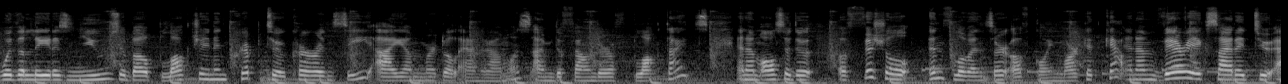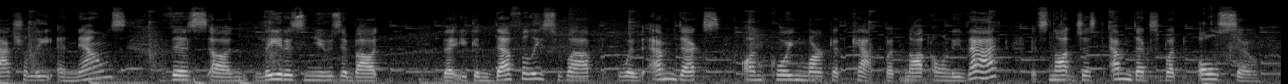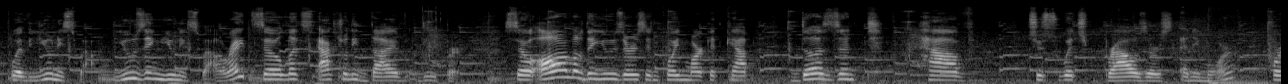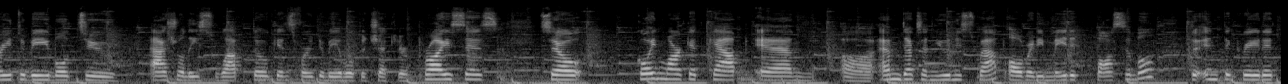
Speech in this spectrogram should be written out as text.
with the latest news about blockchain and cryptocurrency. I am Myrtle Ann Ramos. I'm the founder of Block Tides and I'm also the official influencer of CoinMarketCap. And I'm very excited to actually announce this uh, latest news about that you can definitely swap with MDEX on CoinMarketCap. But not only that, it's not just MDEX but also with Uniswap, using Uniswap, right? So let's actually dive deeper. So all of the users in CoinMarketCap doesn't have to switch browsers anymore for you to be able to actually swap tokens, for you to be able to check your prices. So CoinMarketCap and uh, MDEX and Uniswap already made it possible to integrate it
